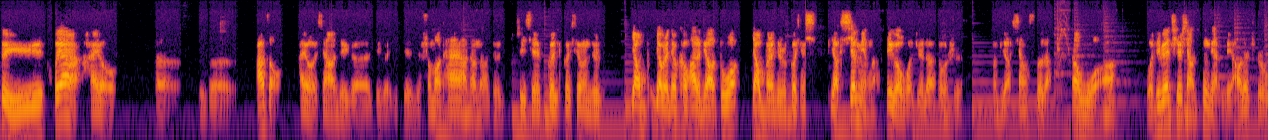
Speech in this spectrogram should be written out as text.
对于灰二，还有呃这个阿走，还有像这个这个一些双胞胎啊等等，就这些个个性就要不要不然就刻画的比较多，要不然就是个性比较鲜明了。这个我觉得都是比较相似的。那我我这边其实想重点聊的是我。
